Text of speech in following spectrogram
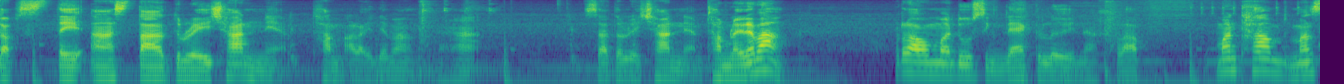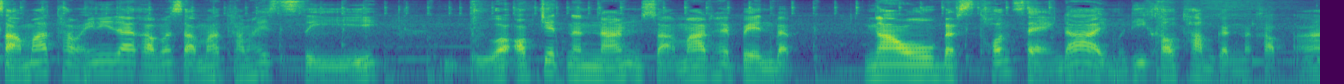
กับ Stay uh, Saturation เนี่ยทำอะไรได้บ้างนะฮะ Saturation เนี่ยทำอะไรได้บ้าง เรามาดูสิ่งแรกกันเลยนะครับ มันทำมันสามารถทำไอ้นี่ได้ครับ มันสามารถทำให้สี หรือว่าอ็อบเจกต์นั้นๆ สามารถให้เป็นแบบเงาแบบสะท้อนแสงได้เหมือนที่เขาทำกันนะครับอ่า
